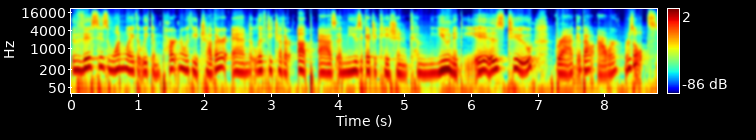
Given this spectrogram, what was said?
this is one way that we can partner with each other and lift each other up as a music education community is to brag about our results.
